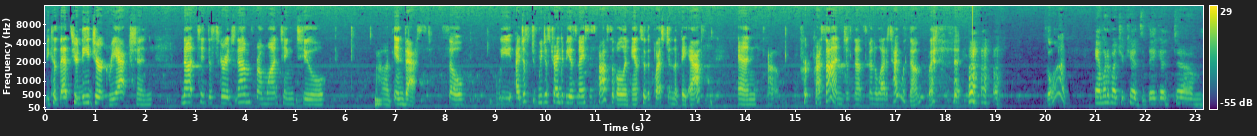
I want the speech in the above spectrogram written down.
because that's your knee jerk reaction, not to discourage them from wanting to um, invest. So we, I just, we just tried to be as nice as possible and answer the question that they asked, and um, pr- press on. Just not spend a lot of time with them, but go on. And what about your kids? Did they get um,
